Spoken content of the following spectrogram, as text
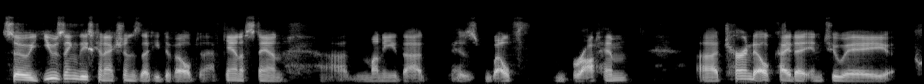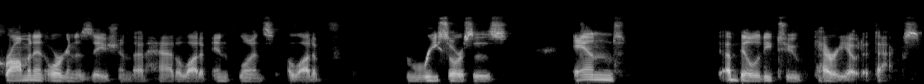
So, using these connections that he developed in Afghanistan, uh, money that his wealth brought him, uh, turned Al Qaeda into a prominent organization that had a lot of influence, a lot of resources, and ability to carry out attacks.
